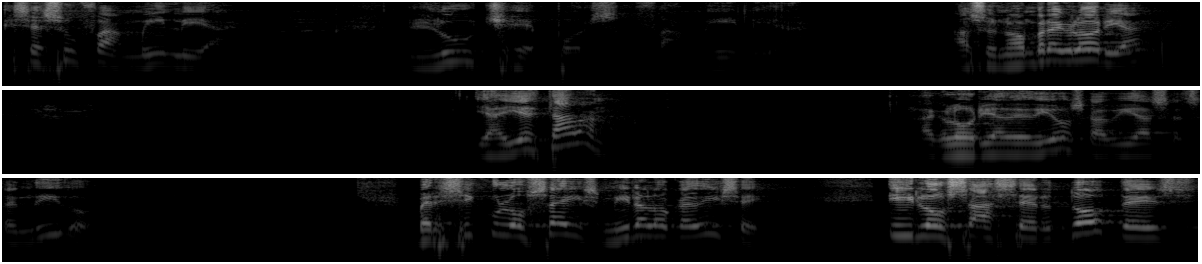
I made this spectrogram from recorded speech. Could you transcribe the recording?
Esa es su familia. Luche por su familia. A su nombre, gloria. Y ahí estaban. La gloria de Dios había ascendido. Versículo 6, mira lo que dice. Y los sacerdotes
